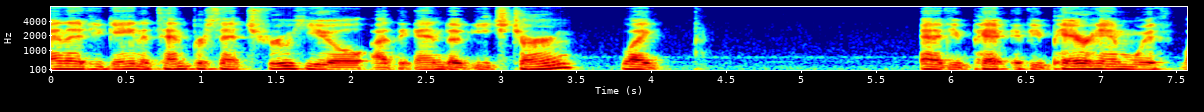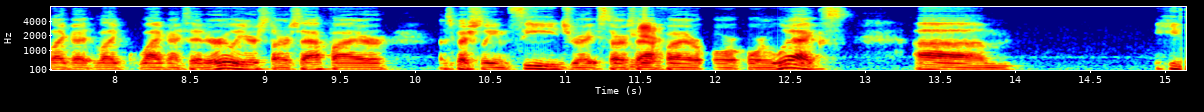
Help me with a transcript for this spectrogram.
and then if you gain a ten percent true heal at the end of each turn, like, and if you pair if you pair him with like I like like I said earlier, Star Sapphire, especially in Siege, right? Star Yeah. Sapphire or or Lex, um, he's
